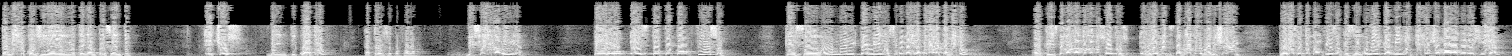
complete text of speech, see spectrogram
también lo consideren lo tengan presente. Hechos 24, 14, por favor. Dice ahí la Biblia. Pero esto te confieso, que según el camino, ¿sí ven ahí la palabra camino? Ok, están hablando de nosotros, obviamente está hablando Rabí Shaul. Por eso te confieso que según el camino que ellos llamaban herejía,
